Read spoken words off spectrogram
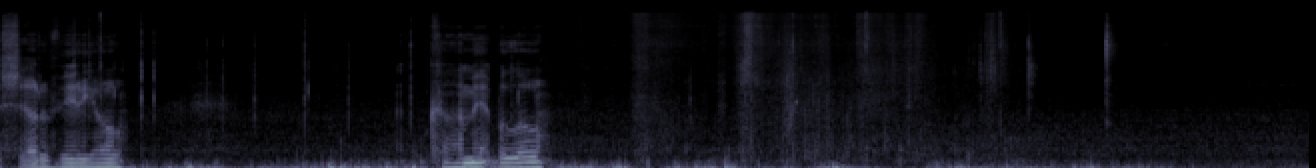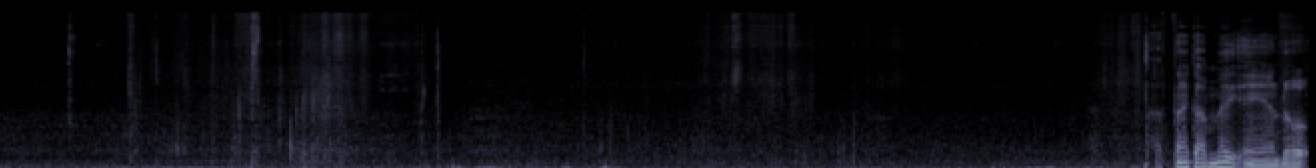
Share the video. Comment below. Think I may end up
